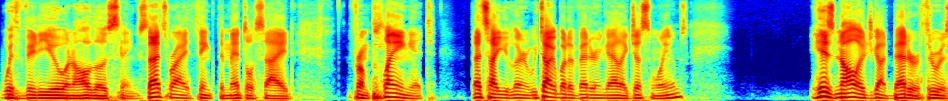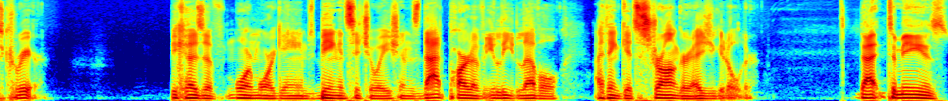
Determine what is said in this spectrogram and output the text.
with video and all those things. So that's where I think the mental side from playing it, that's how you learn. We talk about a veteran guy like Justin Williams. His knowledge got better through his career because of more and more games, being in situations. That part of elite level, I think, gets stronger as you get older. that to me is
